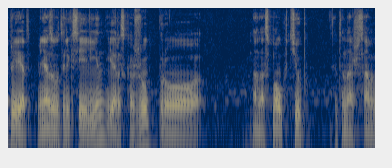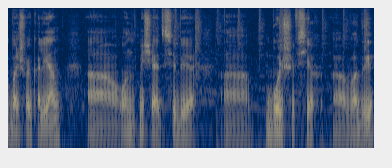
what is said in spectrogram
привет! Меня зовут Алексей Ильин. Я расскажу про NanoSmoke Tube. Это наш самый большой кальян. А, он вмещает в себе а, больше всех а, воды.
